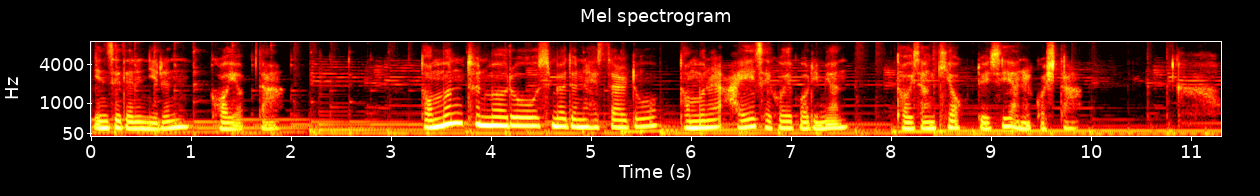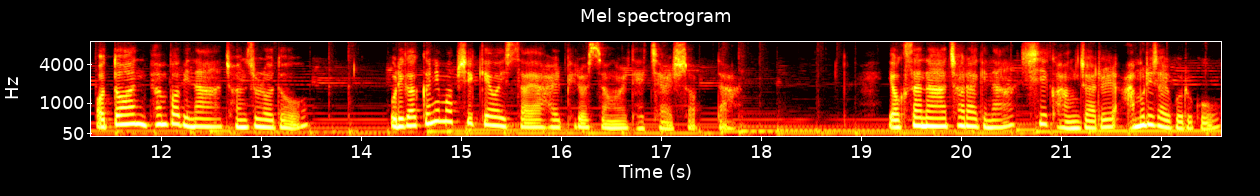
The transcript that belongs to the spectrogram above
인쇄되는 일은 거의 없다. 덧문 틈으로 스며드는 햇살도 덧문을 아예 제거해버리면 더 이상 기억되지 않을 것이다. 어떠한 편법이나 전술로도 우리가 끊임없이 깨어 있어야 할 필요성을 대체할 수 없다. 역사나 철학이나 시 강좌를 아무리 잘 고르고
